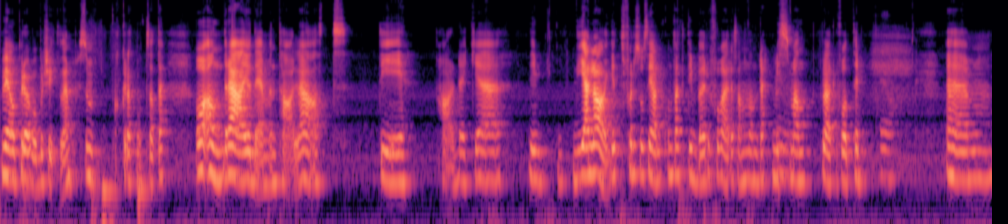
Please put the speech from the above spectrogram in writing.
ved å prøve å beskytte dem. Som akkurat motsatte. Og andre er jo det mentale at de har det ikke de, de er laget for sosial kontakt. De bør få være sammen med andre hvis Mm. man klarer å få det til. Ja. Um,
